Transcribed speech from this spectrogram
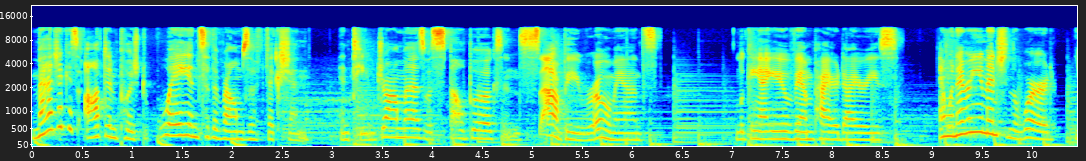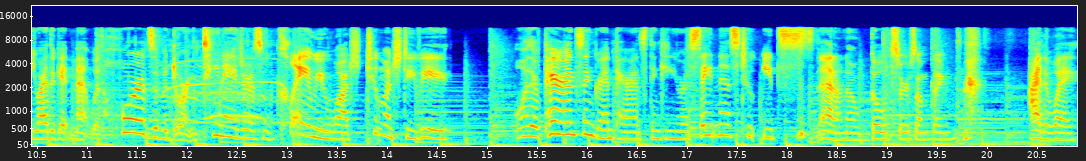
Magic is often pushed way into the realms of fiction and teen dramas with spellbooks and sappy romance. Looking at you, Vampire Diaries. And whenever you mention the word, you either get met with hordes of adoring teenagers who claim you watch too much TV, or their parents and grandparents thinking you're a Satanist who eats, I don't know, goats or something. Either way,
